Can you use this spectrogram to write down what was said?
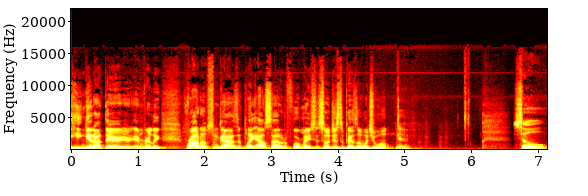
he can get out there and really route up some guys and play outside of the formation. So it just depends on what you want. Yeah. So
